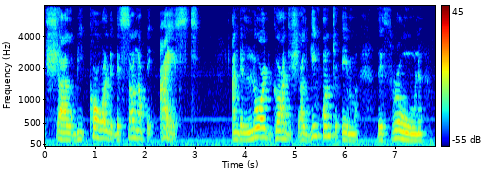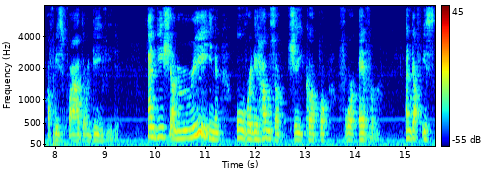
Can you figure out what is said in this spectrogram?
shall be called the Son of the Highest. And the Lord God shall give unto him the throne of his father David. And he shall reign over the house of Jacob forever. And of his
